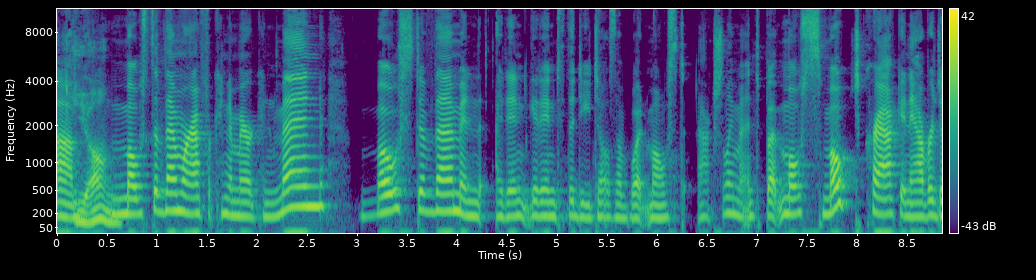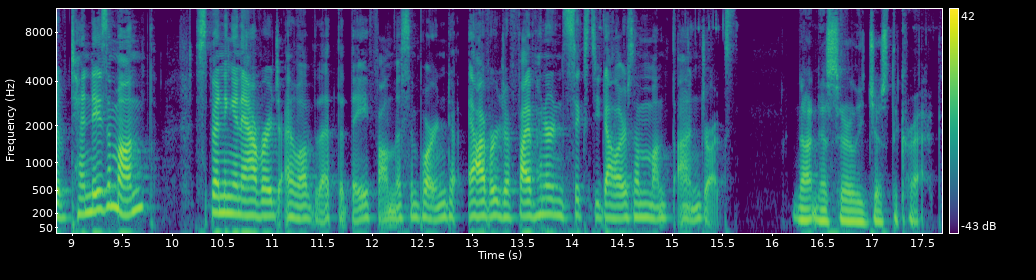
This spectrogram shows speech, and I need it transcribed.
Um, Young. Most of them were African American men. Most of them, and I didn't get into the details of what most actually meant, but most smoked crack an average of 10 days a month, spending an average, I love that, that they found this important, average of $560 a month on drugs. Not necessarily just the crack.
